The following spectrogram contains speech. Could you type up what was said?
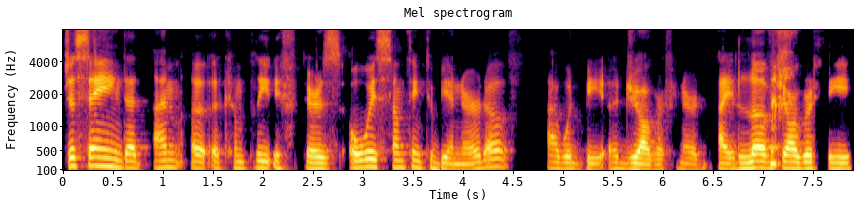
just saying that I'm a, a complete. If there's always something to be a nerd of, I would be a geography nerd. I love geography.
